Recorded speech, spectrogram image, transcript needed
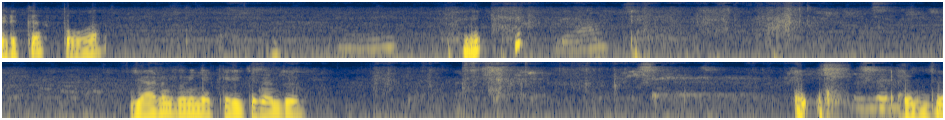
എടുക്ക പോവാ. ഇയാളും കുനിഞ്ഞൊക്കെ ഇരിക്കുന്നു എന്ത് എന്ത്?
